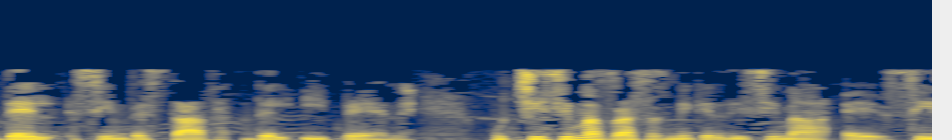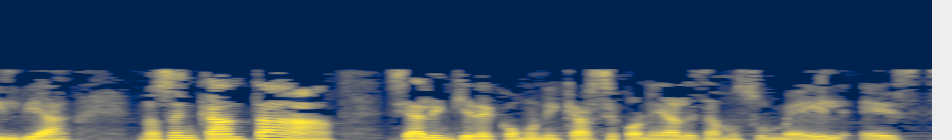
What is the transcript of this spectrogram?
del Sinvestav del IPN. Muchísimas gracias, mi queridísima eh, Silvia. Nos encanta, si alguien quiere comunicarse con ella, les damos su mail, es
